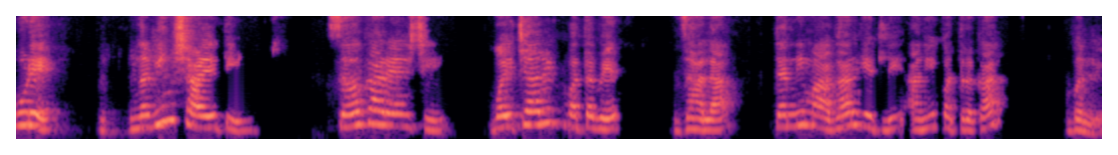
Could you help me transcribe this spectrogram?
पुढे नवीन शाळेतील सहकार्यांशी वैचारिक मतभेद झाला त्यांनी माघार घेतली आणि पत्रकार बनले.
